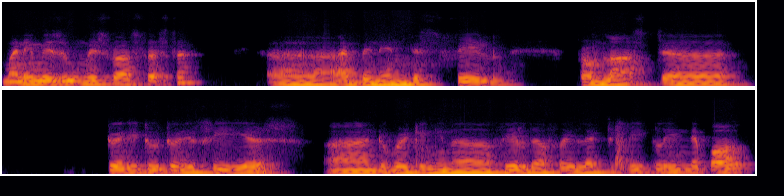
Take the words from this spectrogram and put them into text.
my name is Umesh Rasfesta. Uh, I've been in this field from last uh, 22, 23 years and working in a field of electric vehicle in Nepal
